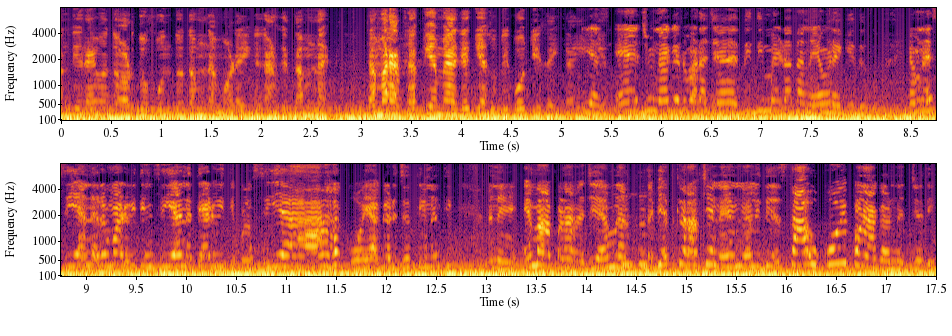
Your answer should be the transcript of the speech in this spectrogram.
મંદિર આવ્યો તો અડધું પૂન તો તમને મળે કે કારણ કે તમને તમારા થકી અમે આ જગ્યા સુધી પહોંચી શકાય યસ એ જુનાગઢ વાળા જે દીદી મળ્યા હતા ને એમણે કીધું એમણે સિયાને રમાડવી હતી ને સિયાને તેડવી હતી પણ સિયા કોઈ આગળ જતી જે હમણાં તબિયત ખરાબ છે ને એમને લીધે સાવ કોઈ પણ આગળ નથી જતી.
